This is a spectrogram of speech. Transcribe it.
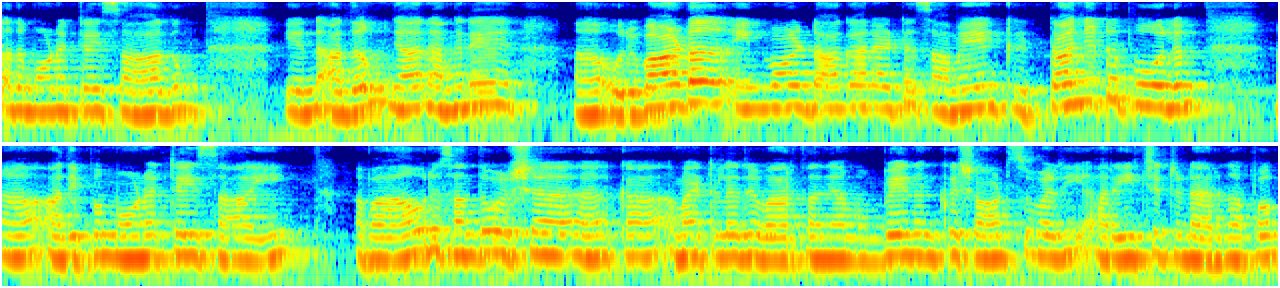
അത് മോണിറ്റൈസ് ആകും അതും ഞാൻ അങ്ങനെ ഒരുപാട് ഇൻവോൾവ് ആകാനായിട്ട് സമയം കിട്ടാഞ്ഞിട്ട് പോലും അതിപ്പോൾ മോണറ്റൈസ് ആയി. അപ്പോൾ ആ ഒരു സന്തോഷമായിട്ടുള്ളൊരു വാർത്ത ഞാൻ മുമ്പേ നിങ്ങൾക്ക് ഷോർട്സ് വഴി അറിയിച്ചിട്ടുണ്ടായിരുന്നു. അപ്പം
